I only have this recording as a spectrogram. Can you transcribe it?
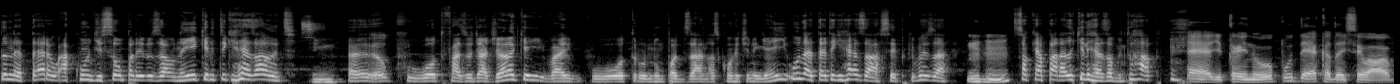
do Netero, a condição para ele usar o NEM é que ele tem que rezar antes. Sim. É, o outro faz o Jajunk e vai, o outro não pode usar nas correntes de ninguém, e o Netero tem que rezar sempre que vai usar. Uhum. Só que a parada é que ele reza muito rápido. É, ele treinou por décadas, sei lá,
